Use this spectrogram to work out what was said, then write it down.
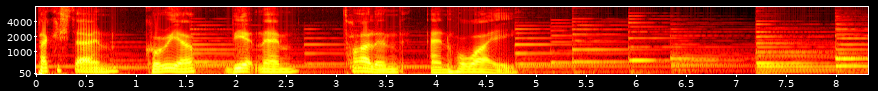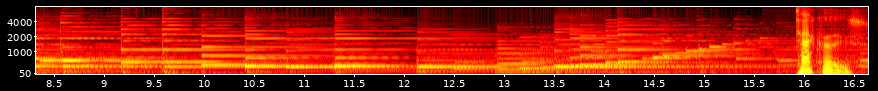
Pakistan, Korea, Vietnam, Thailand and Hawaii. Tacos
